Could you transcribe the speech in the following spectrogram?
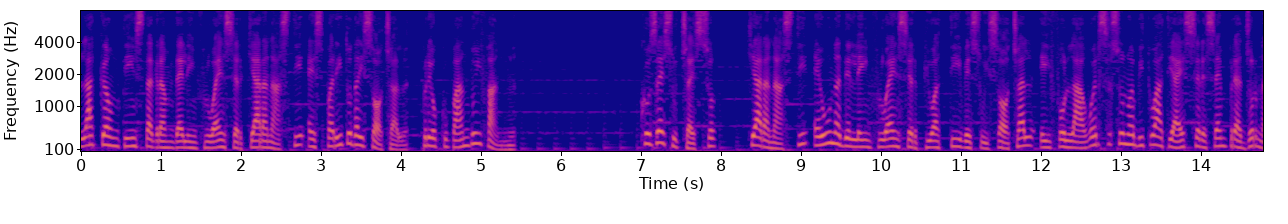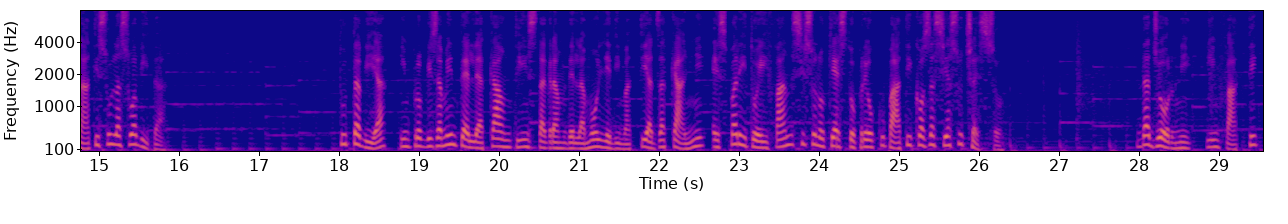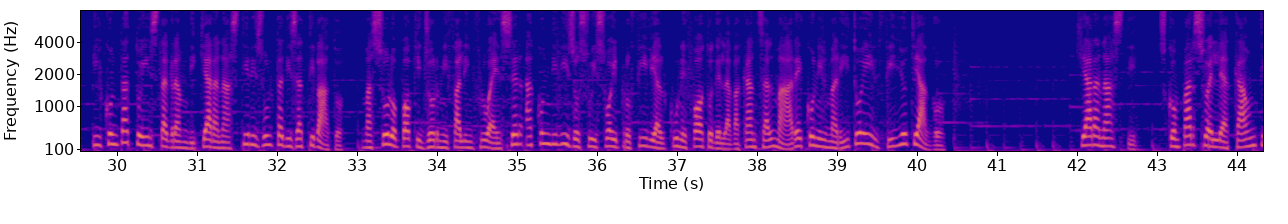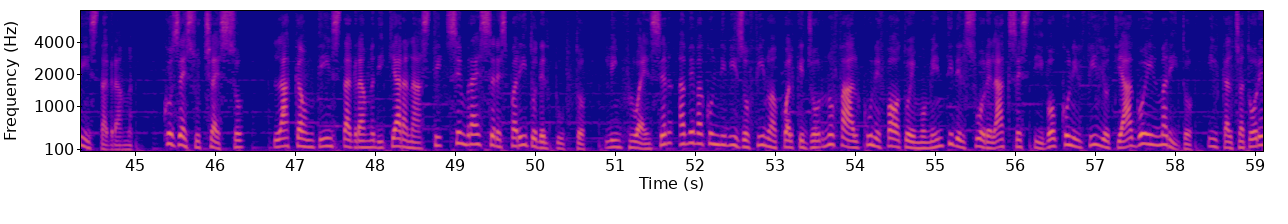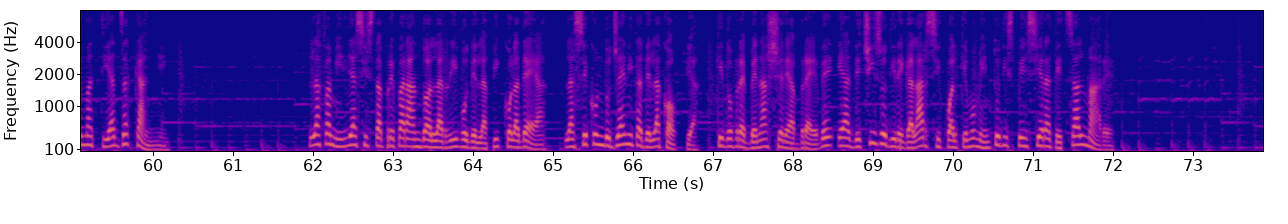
L'account Instagram dell'influencer Chiara Nasti è sparito dai social, preoccupando i fan. Cos'è successo? Chiara Nasti è una delle influencer più attive sui social e i followers sono abituati a essere sempre aggiornati sulla sua vita. Tuttavia, improvvisamente l'account Instagram della moglie di Mattia Zaccagni è sparito e i fan si sono chiesto preoccupati cosa sia successo. Da giorni, infatti, il contatto Instagram di Chiara Nasti risulta disattivato, ma solo pochi giorni fa l'influencer ha condiviso sui suoi profili alcune foto della vacanza al mare con il marito e il figlio Tiago. Chiara Nasti, scomparso l'account Instagram. Cos'è successo? L'account Instagram di Chiara Nasti sembra essere sparito del tutto. L'influencer aveva condiviso fino a qualche giorno fa alcune foto e momenti del suo relax estivo con il figlio Tiago e il marito, il calciatore Mattia Zaccagni. La famiglia si sta preparando all'arrivo della piccola Dea, la secondogenita della coppia, che dovrebbe nascere a breve e ha deciso di regalarsi qualche momento di spensieratezza al mare.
